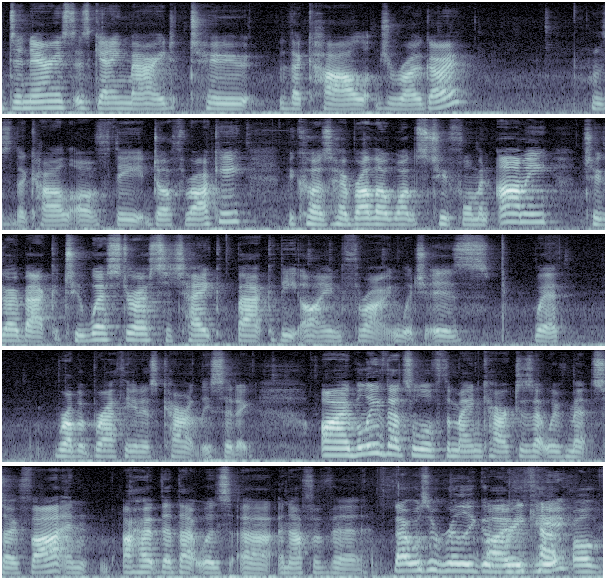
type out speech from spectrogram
Daenerys is getting married to the Khal Drogo, who's the Khal of the Dothraki, because her brother wants to form an army to go back to Westeros to take back the Iron Throne, which is where Robert Baratheon is currently sitting. I believe that's all of the main characters that we've met so far, and I hope that that was uh, enough of a. That was a really good Overview. recap of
